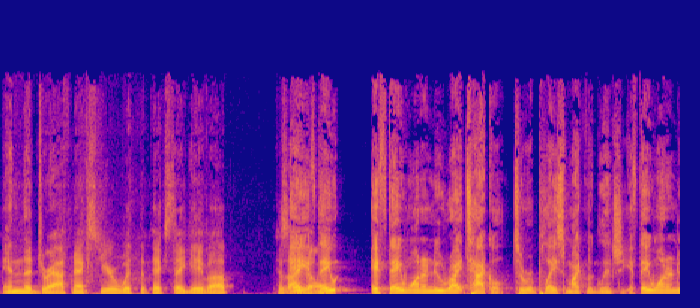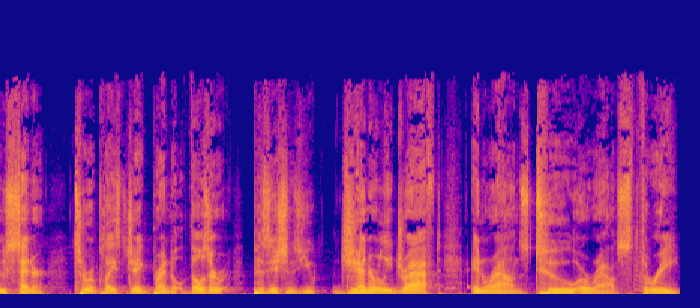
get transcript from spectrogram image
in the draft next year with the picks they gave up? Because I Hey, if don't. If they if they want a new right tackle to replace Mike McGlinchey, if they want a new center to replace Jake Brendel, those are positions you generally draft in rounds two or rounds three,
